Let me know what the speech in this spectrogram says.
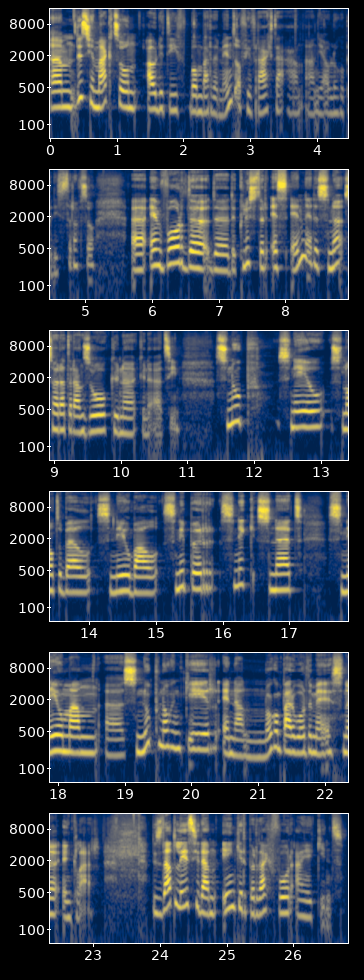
Um, dus je maakt zo'n auditief bombardement of je vraagt dat aan, aan jouw logopediste of zo. Uh, en voor de, de, de cluster SN, de SNE, zou dat er dan zo kunnen, kunnen uitzien. Snoep, sneeuw, snottebel, sneeuwbal, snipper, snik, snuit, sneeuwman, uh, snoep nog een keer en dan nog een paar woorden met sne en klaar. Dus dat lees je dan één keer per dag voor aan je kind.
